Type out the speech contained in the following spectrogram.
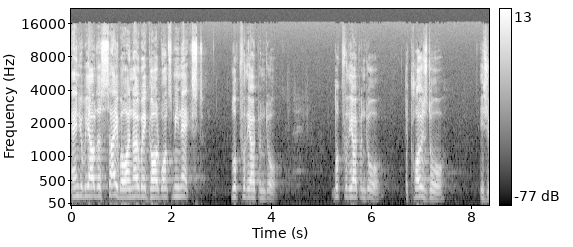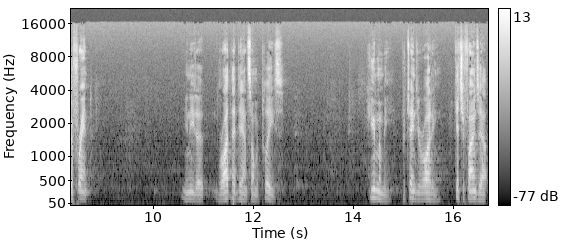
And you'll be able to say, Well, I know where God wants me next. Look for the open door. Look for the open door. The closed door is your friend. You need to write that down somewhere, please. Humor me. Pretend you're writing. Get your phones out.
